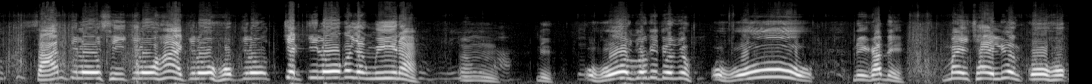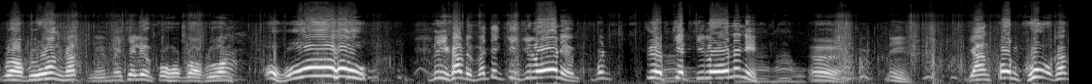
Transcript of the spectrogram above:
3กิโล4กิโล5กิโล6กิโล7กิโลก็ยังมีนะอืมีมค่ะนี่โอ้โหยกที่ตัวอยู่โอ้โหนี่ครับนี่ ไม่ใช่เรื่องโกหกหลอกลวงครับนี่ไม่ใช่เรื่องโกหกหลอกลวง โอ้โหนี่ครับเนี่ยมันจะกี่กิโลเนี่ยมันเกือบเจ็ดกิโลนั่นนี่เออนี่ยางก้นคุครับ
